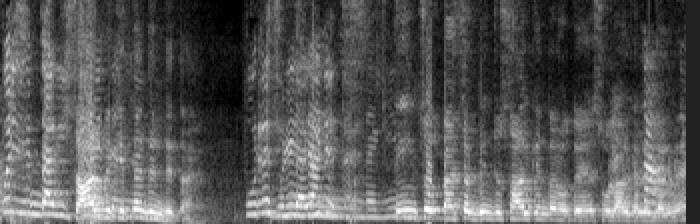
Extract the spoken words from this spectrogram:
پوری زندگی سال میں کتنے دن دیتا ہے؟ پوری زندگی دیتا ہے۔ تین سو پینسٹھ دن جو سال کے اندر ہوتے ہیں سولار کیلنڈر میں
